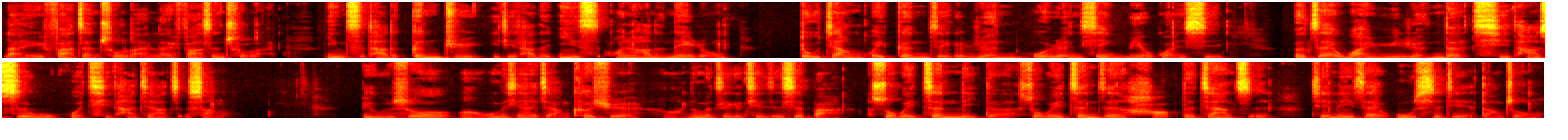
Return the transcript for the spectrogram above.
来发展出来、来发生出来。因此，它的根据以及它的意思，或者它的内容，都将会跟这个人或人性没有关系，而在外于人的其他事物或其他价值上。比如说啊，我们现在讲科学啊，那么这个其实是把所谓真理的、所谓真正好的价值建立在物世界当中，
